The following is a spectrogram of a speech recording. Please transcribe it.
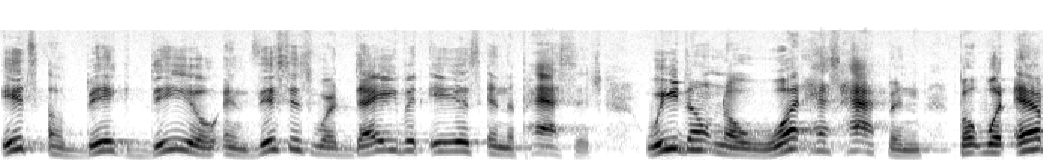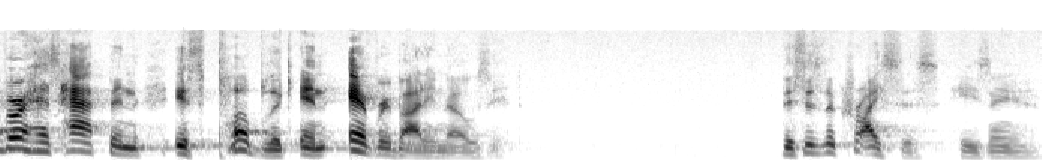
It's a big deal. And this is where David is in the passage. We don't know what has happened, but whatever has happened is public and everybody knows it. This is the crisis he's in.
